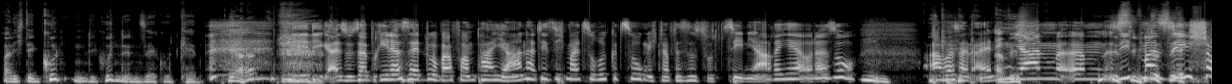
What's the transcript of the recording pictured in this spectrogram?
weil ich den Kunden, die Kundin sehr gut kenne. Ja? nee, die, also Sabrina Sedlur war vor ein paar Jahren, hat die sich mal zurückgezogen. Ich glaube, das ist so zehn Jahre her oder so. Hm. Aber seit einigen ich, Jahren ähm, sieht man sie schon.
